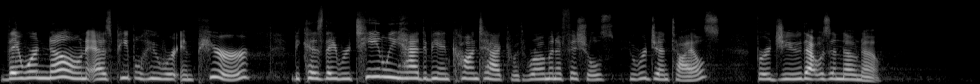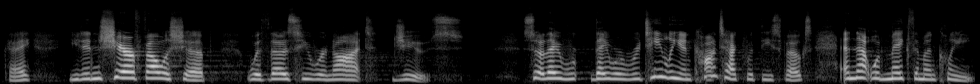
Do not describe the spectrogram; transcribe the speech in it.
They were known as people who were impure because they routinely had to be in contact with Roman officials who were Gentiles. For a Jew, that was a no no. Okay? You didn't share fellowship with those who were not Jews. So they, they were routinely in contact with these folks, and that would make them unclean.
